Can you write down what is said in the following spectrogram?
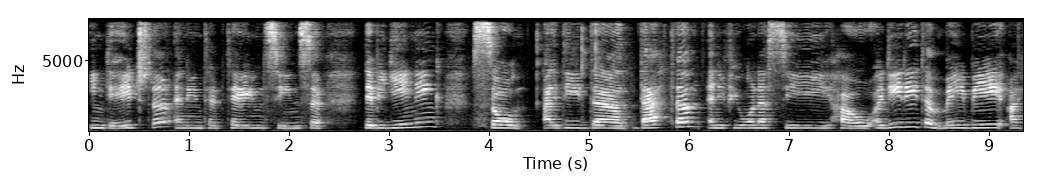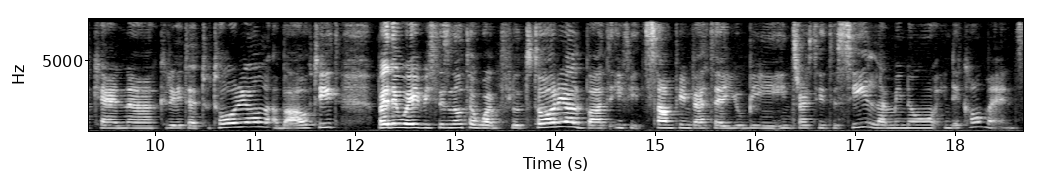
engaged and entertained since the beginning. So I did uh, that and if you want to see how I did it maybe I can uh, create a tutorial about it. By the way this is not a Webflow tutorial but if it's something that uh, you'll be interested to see let me know in the comments.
